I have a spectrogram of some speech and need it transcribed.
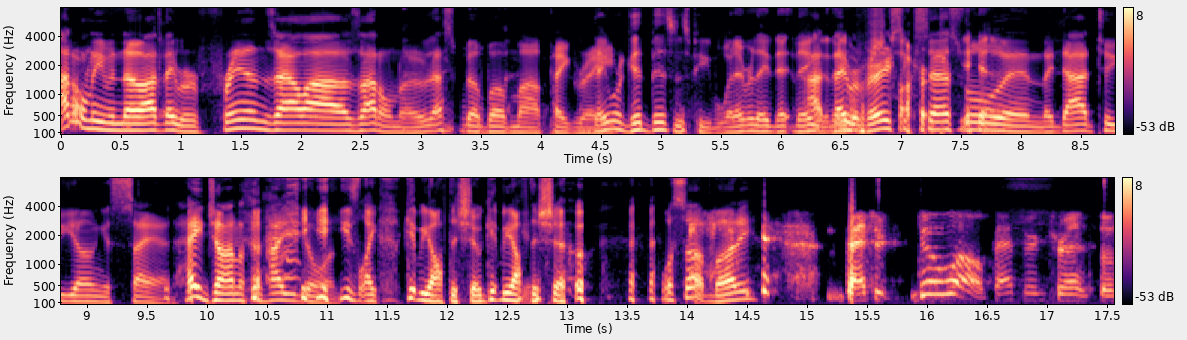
I don't even know. I, they were friends, allies. I don't know. That's above my pay grade. They were good business people. Whatever they they they, I- they, were, very sharp. successful, Yeah. and they died too young. It's sad. Hey, Jonathan, how you doing? He's like, get me off the show. Get me off the show. What's up, buddy? Patrick, doing well. Patrick, Trent, so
